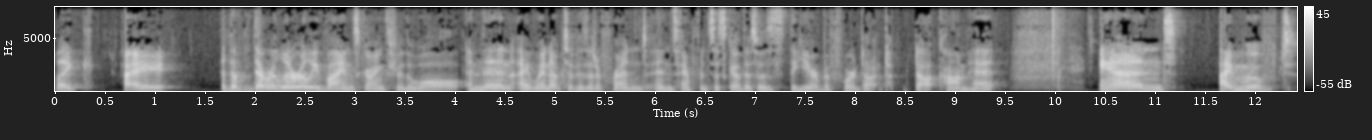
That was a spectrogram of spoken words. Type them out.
Like I, the, there were literally vines growing through the wall. And then I went up to visit a friend in San Francisco. This was the year before dot dot com hit, and I moved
